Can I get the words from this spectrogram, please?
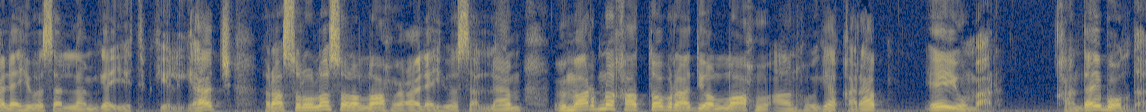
alayhi va sallamga yetib kelgach, Rasululloh sollallohu alayhi va sallam Umar ibn Xattob radhiyallohu anhu ga qarab, "Ey Umar, qanday bo'ldi?"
